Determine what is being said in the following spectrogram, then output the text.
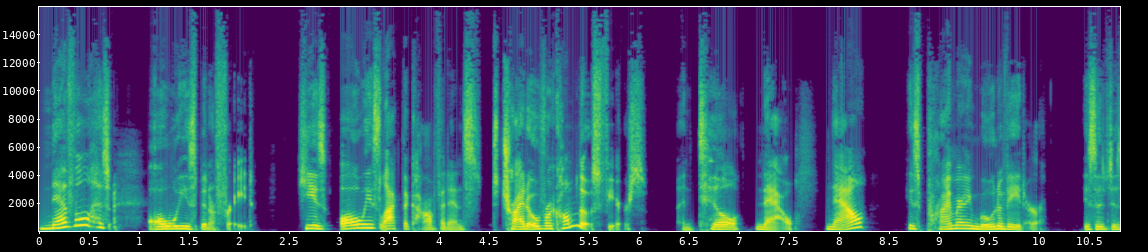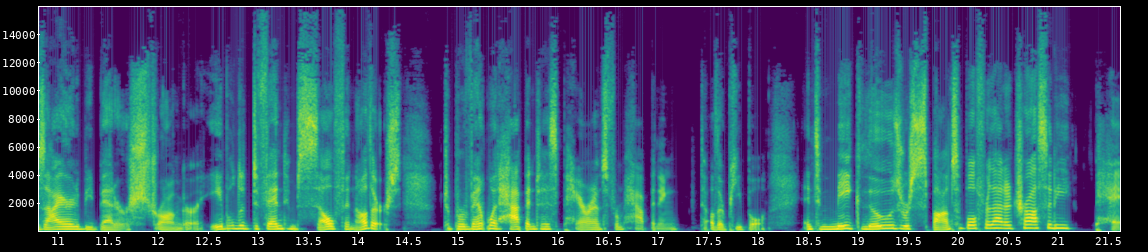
Neville has always been afraid. He has always lacked the confidence to try to overcome those fears until now. Now, his primary motivator is a desire to be better, stronger, able to defend himself and others, to prevent what happened to his parents from happening to other people, and to make those responsible for that atrocity pay.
